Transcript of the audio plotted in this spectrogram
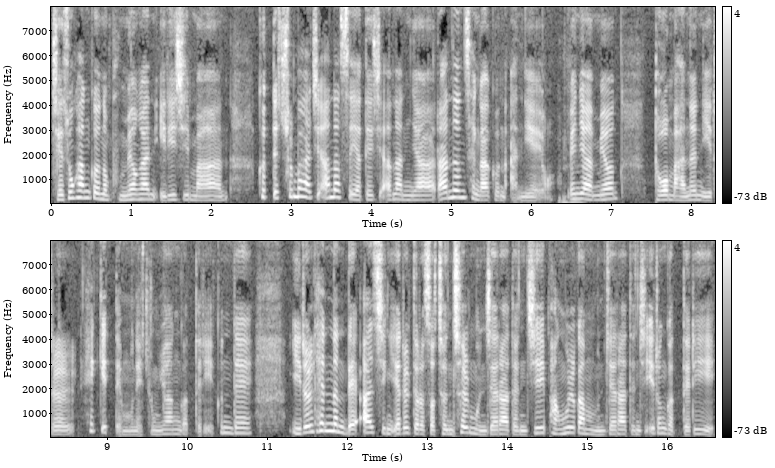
죄송한 거는 분명한 일이지만 그때 출마하지 않았어야 되지 않았냐라는 생각은 아니에요. 왜냐하면 더 많은 일을 했기 때문에 중요한 것들이. 근데 일을 했는데 아직 예를 들어서 전철 문제라든지 박물관 문제라든지 이런 것들이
